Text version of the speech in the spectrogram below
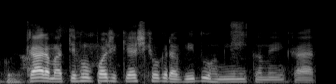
Cara, mas teve um podcast que eu gravei dormindo também, cara.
